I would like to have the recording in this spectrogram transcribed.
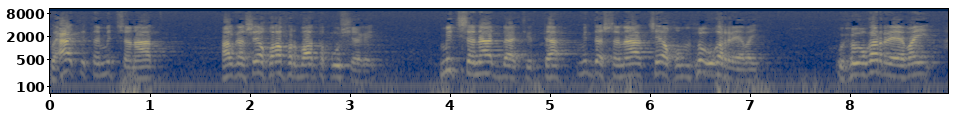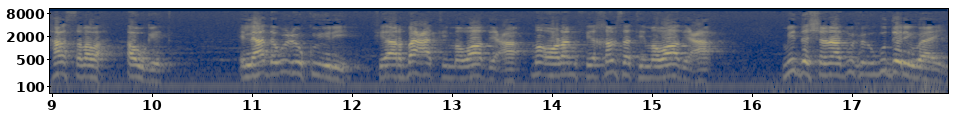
waxaa jirta mid shanaad halkan sheekhu afar buu hadda kuu sheegay mid shanaad baa jirta midda shanaad sheekhu muxuu uga reebay wuxuu uga reebay hal sababa awgeed ilaa hadda wuxuu ku yidhi fii arbacati mawaadica ma odhan fii khamsati mawaadica midda shanaad wuxuu ugu dari waayey.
